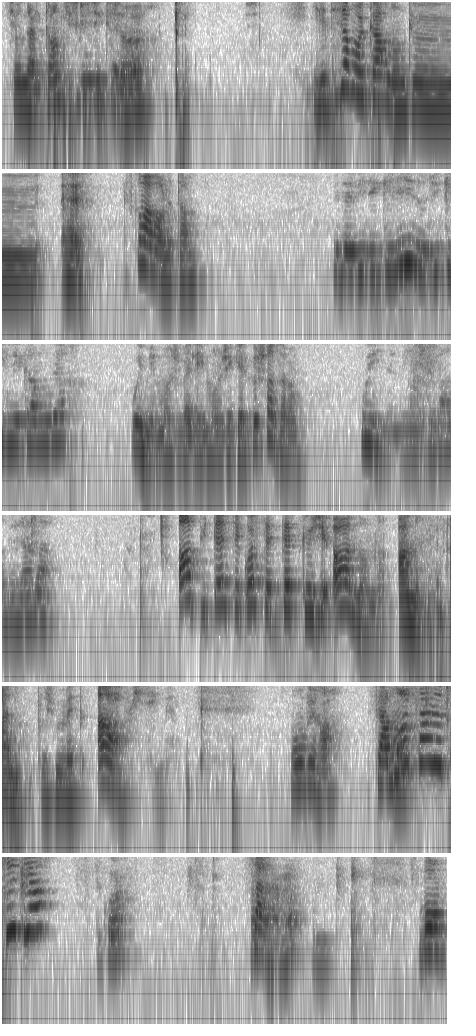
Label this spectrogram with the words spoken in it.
Si on a le temps, qu'est-ce que c'est que ça? Il est 10h moins le quart, donc... euh, euh, Est-ce qu'on va avoir le temps? Mais David et Kelly, ils ont dit qu'ils venaient qu'à 11h. Oui, mais moi, je vais aller manger quelque chose avant. Oui, mais je te parle de là-bas. Oh putain, c'est quoi cette tête que j'ai? Oh non, non, ah non, ah non, faut que je me mette... Ah oui, c'est mieux. On verra. C'est à moi ça le truc là De quoi? Ça à moi Bon,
